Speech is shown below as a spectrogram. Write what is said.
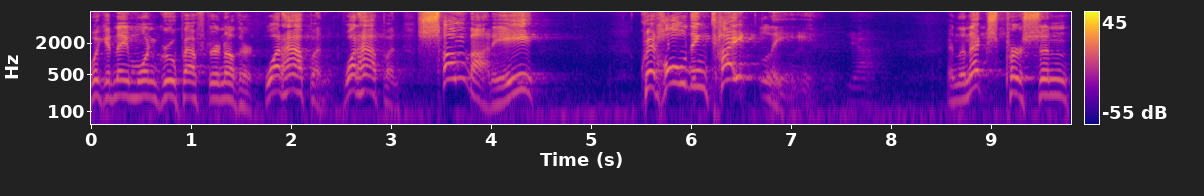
We could name one group after another. What happened? What happened? Somebody quit holding tightly. And the next person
